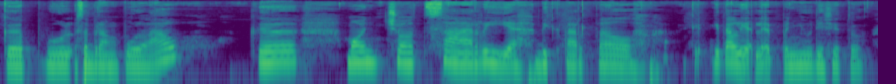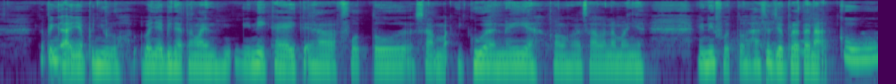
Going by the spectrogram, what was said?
ke pul seberang pulau ke Moncot Sari ya Big Turtle. Kita lihat-lihat penyu di situ. Tapi nggak hanya penyu loh banyak binatang lain. Ini kayak foto sama iguana ya kalau nggak salah namanya. Ini foto hasil jepretan aku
